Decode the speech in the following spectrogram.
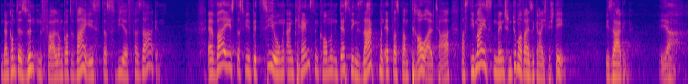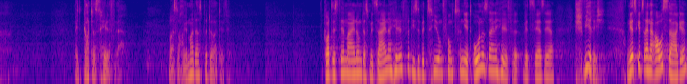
und dann kommt der Sündenfall und Gott weiß, dass wir versagen. Er weiß, dass wir in Beziehungen an Grenzen kommen und deswegen sagt man etwas beim Traualtar, was die meisten Menschen dummerweise gar nicht verstehen. Wir sagen, ja, mit Gottes Hilfe, was auch immer das bedeutet. Gott ist der Meinung, dass mit seiner Hilfe diese Beziehung funktioniert. Ohne seine Hilfe wird es sehr, sehr schwierig. Und jetzt gibt es eine Aussage,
